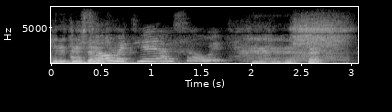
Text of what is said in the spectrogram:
You I did that? saw it. Yeah, I saw it.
